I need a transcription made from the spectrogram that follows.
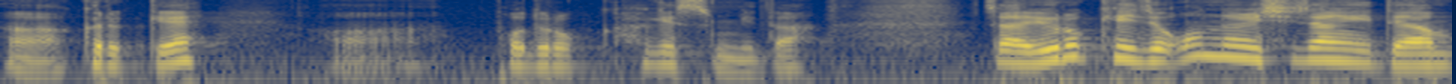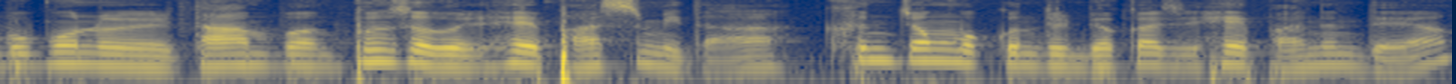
어, 그렇게 어, 보도록 하겠습니다. 자 이렇게 이제 오늘 시장에 대한 부분을 다 한번 분석을 해 봤습니다. 큰 종목군들 몇 가지 해 봤는데요.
